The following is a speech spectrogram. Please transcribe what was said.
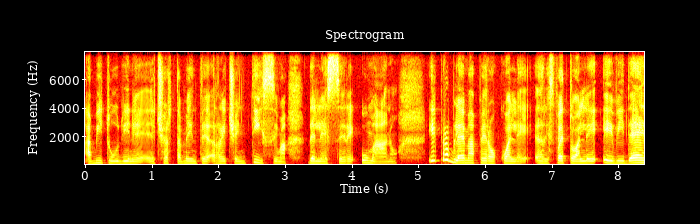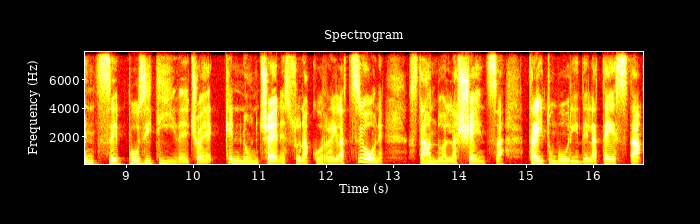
abitudine eh, certamente recentissima dell'essere umano. Il problema però qual è rispetto alle evidenze positive, cioè che non c'è nessuna correlazione, stando alla scienza, tra i tumori della testa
